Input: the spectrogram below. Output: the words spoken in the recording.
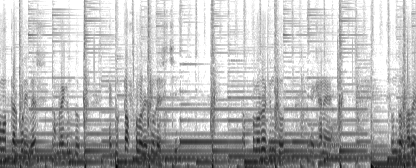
চমৎকার পরিবেশ। আমরা কিন্তু একদম টপ ফ্লোরে চলে এসেছি। টপ ফ্লোরে কিন্তু এখানে সুন্দরভাবে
